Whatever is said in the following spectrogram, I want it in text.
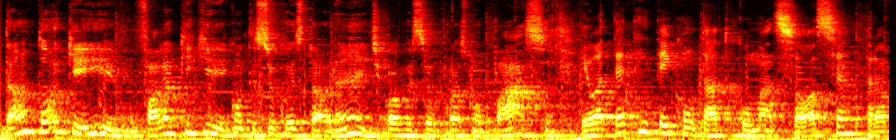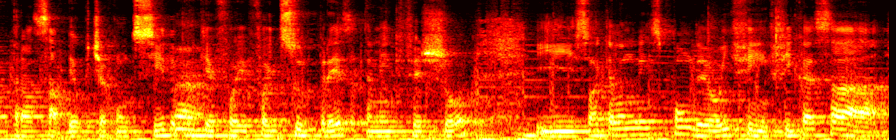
dá um toque aí, fala o que, que aconteceu com o restaurante, qual vai ser o próximo passo. Eu até tentei contato com uma sócia para saber o que tinha acontecido, Ah. porque foi, foi de surpresa também que fechou. E só que ela não me respondeu. Enfim, fica essa.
